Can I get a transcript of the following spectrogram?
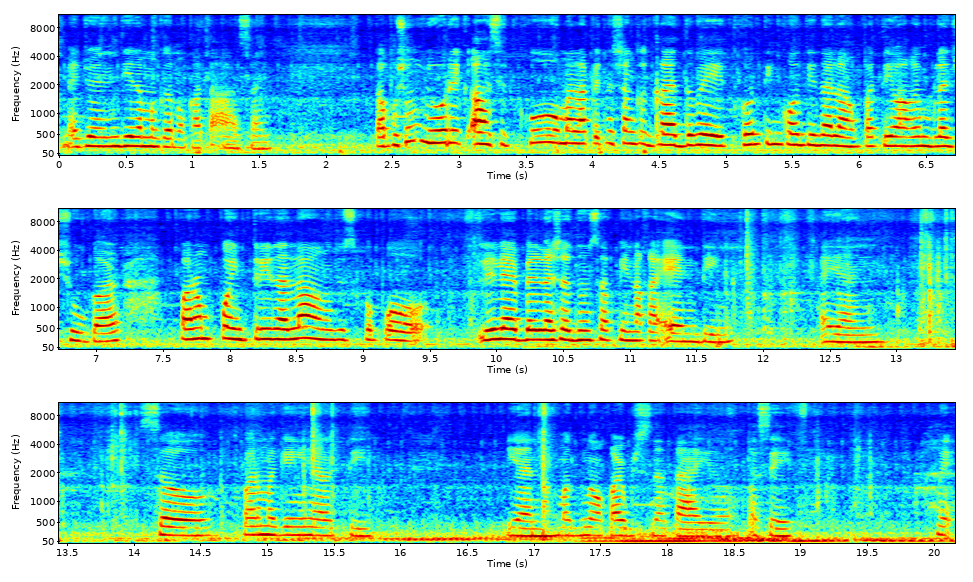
medyo hindi naman ganun kataasan tapos yung uric acid ko, malapit na siyang gagraduate. Konting-konti na lang. Pati yung aking blood sugar, parang 0.3 na lang. Diyos ko po. Lilevel na siya dun sa pinaka-ending. Ayan. So, para maging healthy. Yan, mag no carbs na tayo. Kasi, may,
